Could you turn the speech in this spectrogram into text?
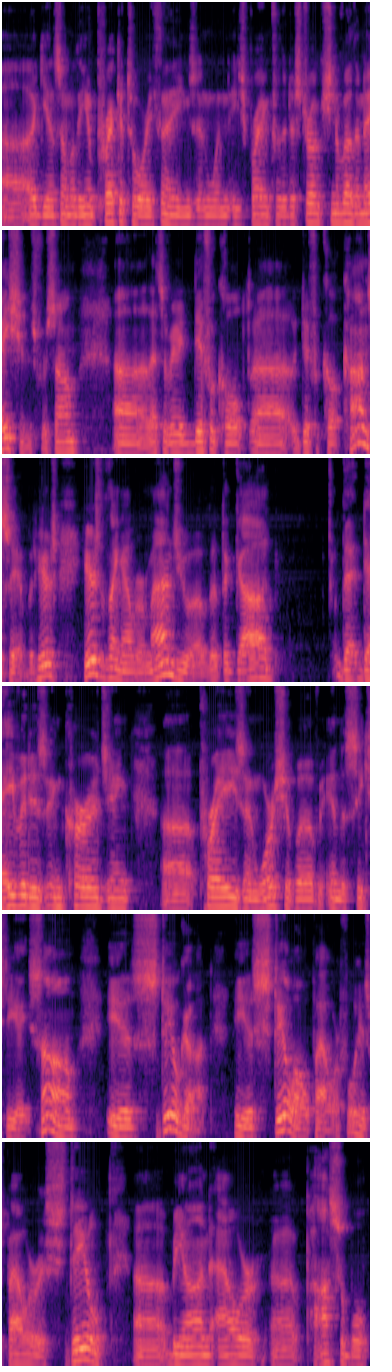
uh, again, some of the imprecatory things, and when he's praying for the destruction of other nations, for some, uh, that's a very difficult, uh, difficult concept. But here's here's the thing I would remind you of: that the God that David is encouraging uh, praise and worship of in the 68th Psalm is still God. He is still all powerful. His power is still uh, beyond our uh, possible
